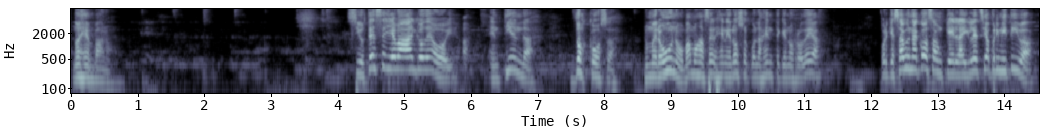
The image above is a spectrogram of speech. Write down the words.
no es en vano. Si usted se lleva algo de hoy, ah, entienda dos cosas. Número uno, vamos a ser generosos con la gente que nos rodea. Porque sabe una cosa, aunque la iglesia primitiva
